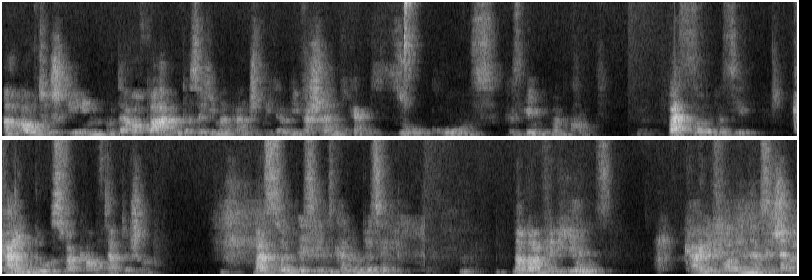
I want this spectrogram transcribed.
am Auto stehen und darauf warten, dass euch jemand anspricht, aber die Wahrscheinlichkeit ist so groß, dass irgendjemand kommt. Was soll passieren? Kein Los verkauft habt ihr schon. Was soll passieren? Es kann nur besser gehen. Nochmal für die Jungs. Keine Freundin hast du schon.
